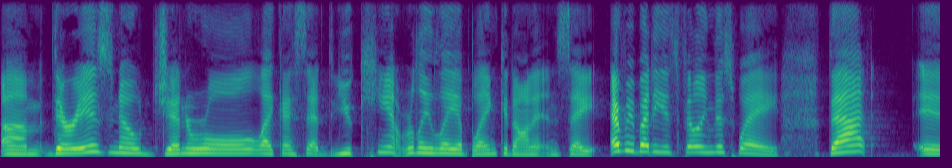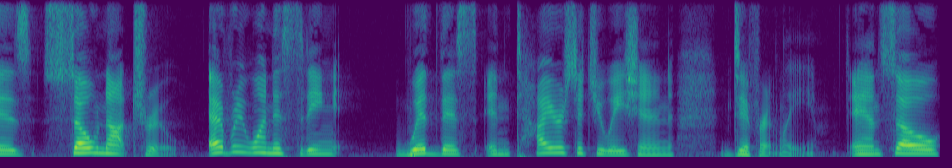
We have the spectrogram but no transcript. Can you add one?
Um, there is no general, like I said, you can't really lay a blanket on it and say, everybody is feeling this way. That is so not true. Everyone is sitting with this entire situation differently. And so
